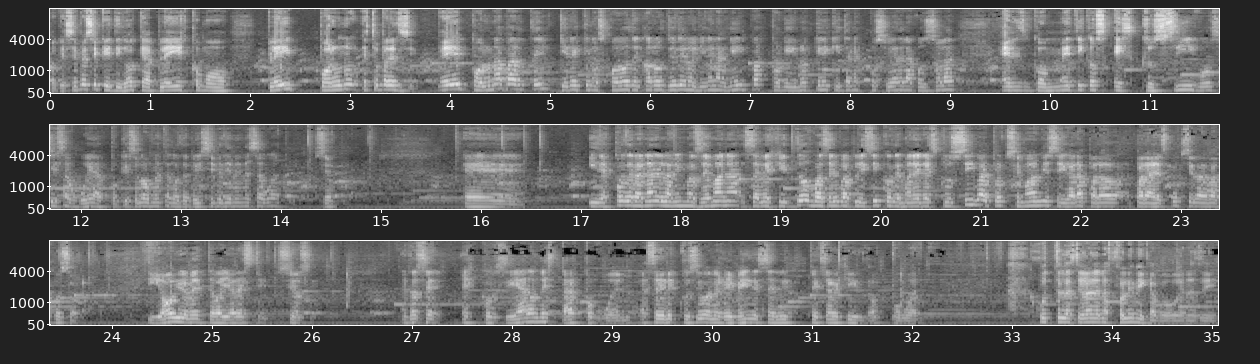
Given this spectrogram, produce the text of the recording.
porque siempre se criticó que a Play es como Play por uno, esto paréntesis, Play por una parte quiere que los juegos de Call of Duty no lleguen al Game Pass porque no quiere quitar la exclusividad de la consola en cosméticos exclusivos y esas weas, porque solamente los de Play siempre tienen esa wea, siempre. Eh, y después de la nada en la misma semana, Silent Hill 2 va a salir para Play 5 de manera exclusiva. El próximo año se llegará para, para Xbox y la demás consola. Y obviamente va a llegar a Steam, sí o sí. Entonces, exclusividad, ¿dónde está? Pues bueno, hacer exclusivo el remake de Silent, Hill 2, pues bueno. Justo en la semana de las polémicas, pues bueno, así.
